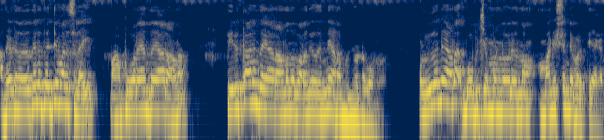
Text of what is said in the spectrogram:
അദ്ദേഹത്തിന് അദ്ദേഹത്തിന് തെറ്റ് മനസ്സിലായി. മാപ്പ് പറയാൻ തയ്യാറാണ്. തിരുത്താനും തയ്യാറാണെന്ന് പറഞ്ഞു തന്നെയാണ് മുന്നോട്ട് പോകുന്നത്. അപ്പോൾ ഇത് തന്നെയാണ് ബോബി ചെമ്മണ്ണൂർ എന്ന മനുഷ്യന്റെ പ്രത്യേകത.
